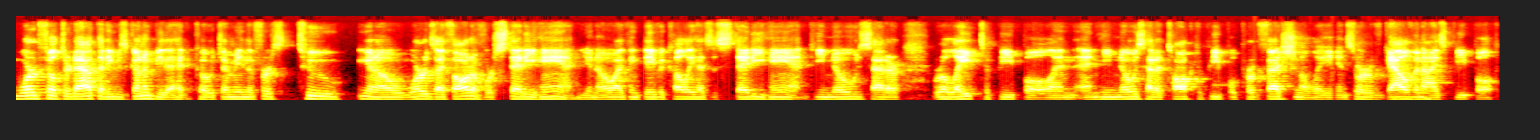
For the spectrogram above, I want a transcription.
word filtered out that he was going to be the head coach. I mean, the first two you know, words I thought of were steady hand. You know, I think David Culley has a steady hand. He knows how to relate to people and and he knows how to talk to people professionally and sort of galvanize people.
